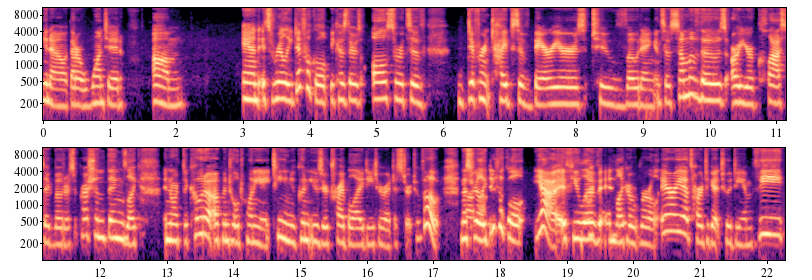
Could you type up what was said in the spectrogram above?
you know, that are wanted. Um, and it's really difficult because there's all sorts of different types of barriers to voting. And so some of those are your classic voter suppression things, like in North Dakota, up until 2018, you couldn't use your tribal ID to register to vote. And that's really uh-huh. difficult. Yeah, if you live in like a rural area, it's hard to get to a DMV.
